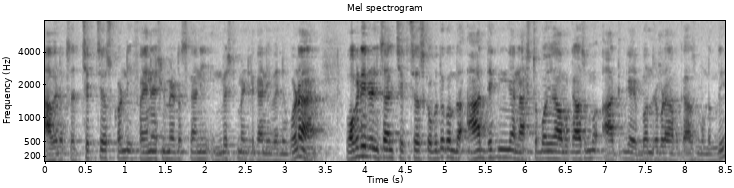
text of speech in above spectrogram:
అవన్నీ ఒకసారి చెక్ చేసుకోండి. ఫైనాన్షియల్ మ్యాటర్స్ కానీ ఇన్వెస్ట్మెంట్లు కానీ ఇవన్నీ కూడా ఒకటి రెండుసార్లు చెక్ చేసుకోకపోతే కొంత ఆర్థికంగా నష్టపోయే అవకాశము ఆర్థికంగా ఇబ్బందులు పడే అవకాశం ఉంటుంది.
